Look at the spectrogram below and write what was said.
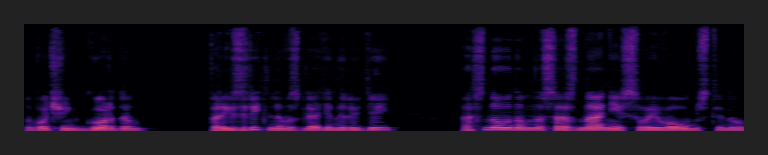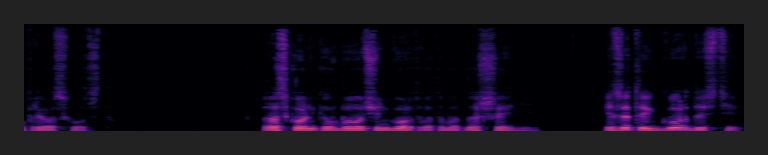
в очень гордом, презрительном взгляде на людей, основанном на сознании своего умственного превосходства. Раскольников был очень горд в этом отношении. Из этой гордости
